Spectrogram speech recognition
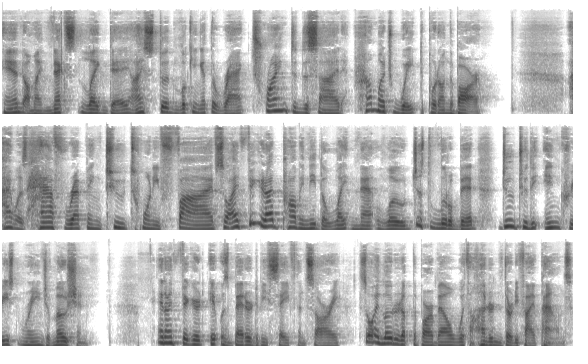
And on my next leg day, I stood looking at the rack trying to decide how much weight to put on the bar. I was half repping 225, so I figured I'd probably need to lighten that load just a little bit due to the increased range of motion and I figured it was better to be safe than sorry, so I loaded up the barbell with 135 pounds,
